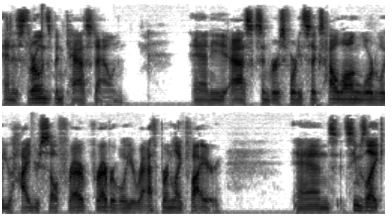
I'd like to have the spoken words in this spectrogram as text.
And his throne's been cast down. And he asks in verse 46, How long, Lord, will you hide yourself forever? Will your wrath burn like fire? And it seems like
